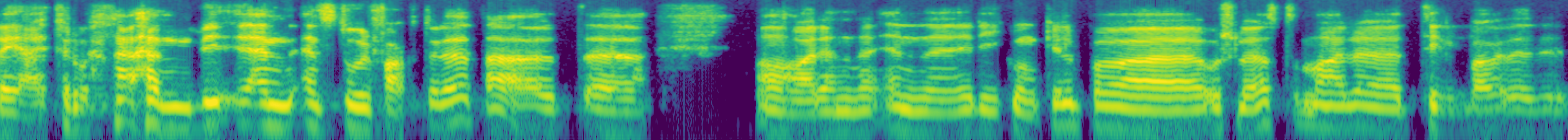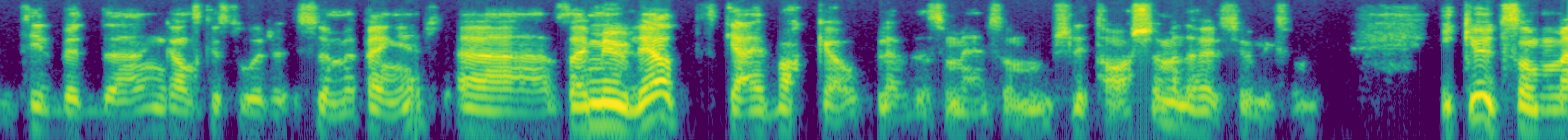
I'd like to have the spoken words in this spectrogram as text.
det jeg tror er en, en, en stor faktor i dette. At, han har en, en, rik onkel på Oslo øst som har tilbudt en ganske stor sum med penger. så det er mulig at Geir Bakke har opplevd det som mer som slitasje, men det høres jo liksom ikke ut som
